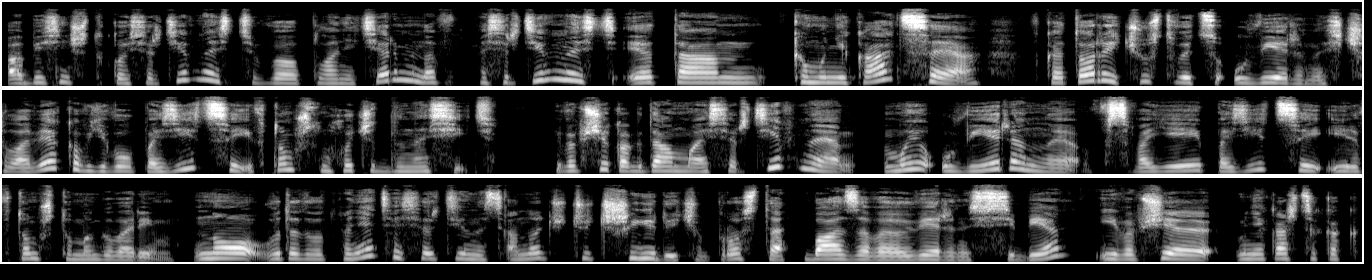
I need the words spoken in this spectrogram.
объяснить, что такое ассертивность в плане терминов. Ассертивность — это коммуникация, в которой чувствуется уверенность человека в его позиции и в том, что он хочет доносить. И вообще, когда мы ассертивные, мы уверены в своей позиции или в том, что мы говорим. Но вот это вот понятие ассертивность, оно чуть-чуть шире, чем просто базовая уверенность в себе. И вообще, мне кажется, как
